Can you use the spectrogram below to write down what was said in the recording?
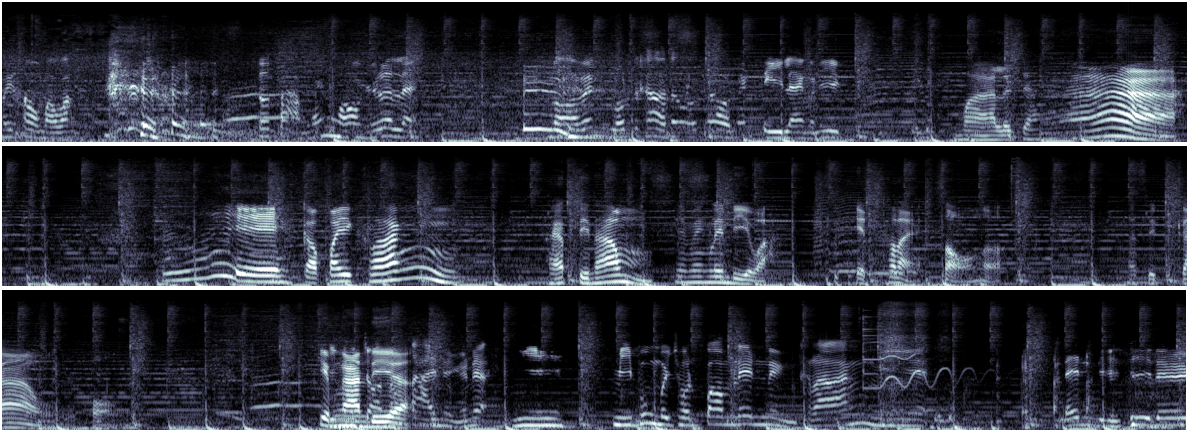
ไม่เข้ามาวะ ตัวสามแม่งมองอยู่นั่นแหละรอแม่งรถเข้าต้องรถเข้าแม่งตีแรงกว่านี้อีกมาแล้วจ้าเฮ้ยกลับมาอีกครั้งแพตตินัมที่แม่งเล่นดีว่ะ 11เท่าไหร่2เหรอสิบเก้าของ เก็บงานดีอะจต้งตายหนึ่งอะเนี่ยมีมีพุ่งไปชนป้อมเล่นหนึ่งครั้งมีเล่นดีทีนึง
